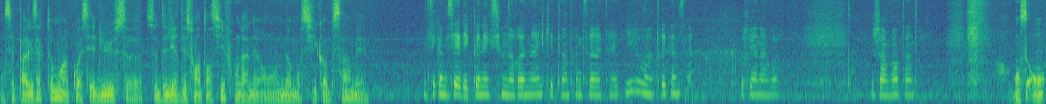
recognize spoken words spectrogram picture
On ne sait pas exactement à quoi c'est dû ce, délire des soins intensifs, on, on nomme aussi comme ça. Mais... C'est comme s'il y a des connexions neuronales qui étaient en train de se rétablir ou un truc comme ça? Ou rien à voir? J'invente un truc. On,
